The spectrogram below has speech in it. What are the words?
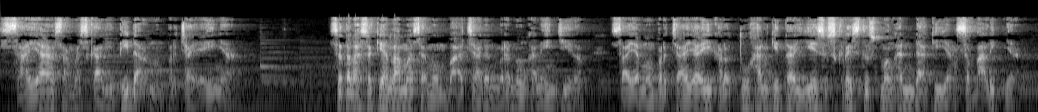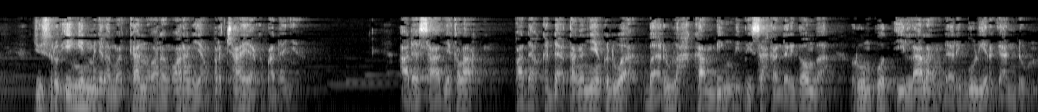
Saya sama sekali tidak mempercayainya. Setelah sekian lama saya membaca dan merenungkan Injil, saya mempercayai kalau Tuhan kita Yesus Kristus menghendaki yang sebaliknya, justru ingin menyelamatkan orang-orang yang percaya kepadanya. Ada saatnya kelak pada kedatangannya yang kedua, barulah kambing dipisahkan dari domba, rumput ilalang dari bulir gandum.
